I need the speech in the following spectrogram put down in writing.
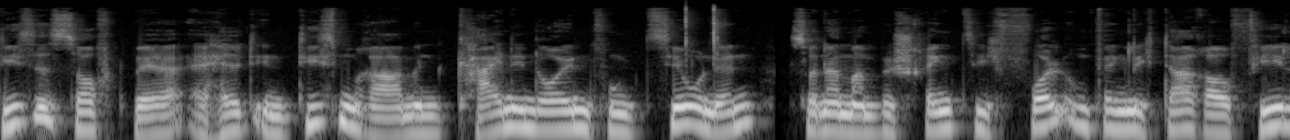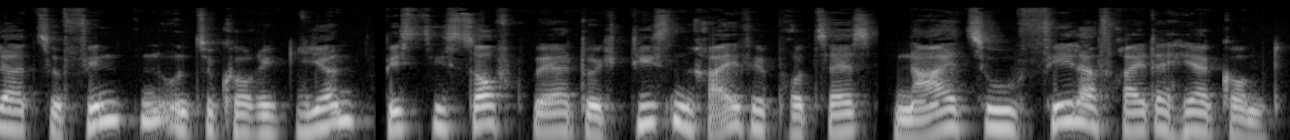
Diese Software erhält in diesem Rahmen keine neuen Funktionen, sondern man beschränkt sich vollumfänglich darauf, Fehler zu finden und zu korrigieren, bis die Software durch diesen Reifeprozess nahezu fehlerfrei daherkommt.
